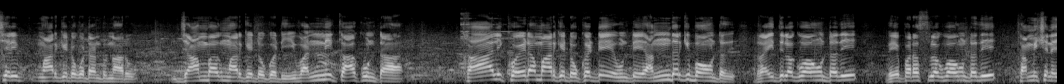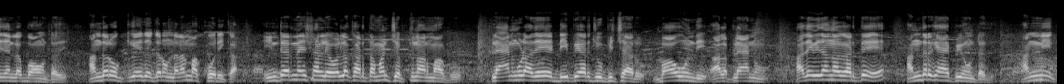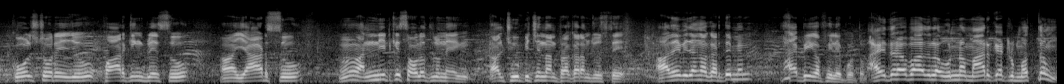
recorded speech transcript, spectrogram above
మార్కెట్ ఒకటి అంటున్నారు. జాంబాగ్ మార్కెట్ ఒకటి. ఇవన్నీ కాకుండా ఖాళీ కోయడ మార్కెట్ ఒకటే ఉంటే అందరికీ బాగుంటుంది. రైతులకు బాగుంటుంది వ్యాపారస్తులకు బాగుంటుంది కమిషన్ ఏజెంట్లకు బాగుంటుంది. అందరూ ఒకే దగ్గర ఉండాలని మా కోరిక. ఇంటర్నేషనల్ లెవెల్లో కడతామని చెప్తున్నారు మాకు. ప్లాన్ కూడా అదే డిపిఆర్ చూపించారు. బాగుంది వాళ్ళ ప్లాను. అదే విధంగా కడితే అందరికీ హ్యాపీ ఉంటుంది. అన్ని cold storage parking place yards అన్నిటికీ సవలతులు ఉన్నాయి. వాళ్ళు చూపించిన దాని ప్రకారం చూస్తే. అదే విధంగా కడితే మేము హ్యాపీగా ఫీల్ అయిపోతాం. హైదరాబాద్లో ఉన్న మార్కెట్లు మొత్తం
